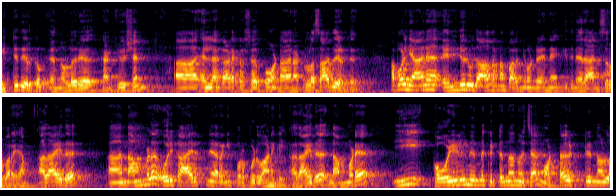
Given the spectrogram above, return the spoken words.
വിറ്റ് തീർക്കും എന്നുള്ളൊരു കൺഫ്യൂഷൻ എല്ലാ കാടകർഷകർക്കും ഉണ്ടാകാനായിട്ടുള്ള സാധ്യതയുണ്ട്. അപ്പോൾ ഞാൻ എന്റെ ഒരു ഉദാഹരണം പറഞ്ഞുകൊണ്ട് തന്നെ ഇതിനൊരു ആൻസർ പറയാം. അതായത് നമ്മൾ ഒരു കാര്യത്തിന് ഇറങ്ങി പുറപ്പെടുവാണെങ്കിൽ അതായത് നമ്മുടെ ഈ കോഴിയിൽ നിന്ന് കിട്ടുന്നതെന്ന് വെച്ചാൽ മുട്ട കിട്ടുന്നുള്ള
